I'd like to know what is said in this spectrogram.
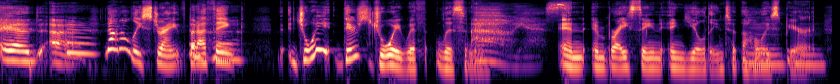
and uh, not only strength, but I think joy, there's joy with listening. oh, yes. and embracing and yielding to the Holy Spirit. Mm-hmm.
